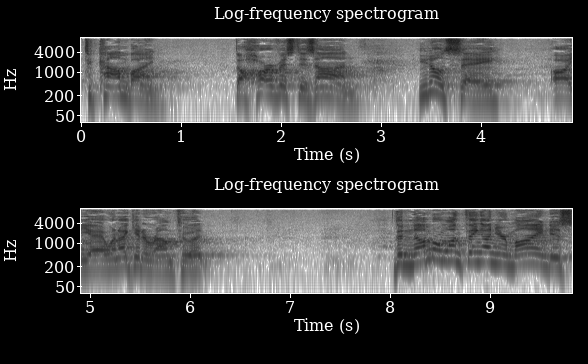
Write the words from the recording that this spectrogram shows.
to combine. The harvest is on. You don't say, Oh, yeah, when I get around to it. The number one thing on your mind is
